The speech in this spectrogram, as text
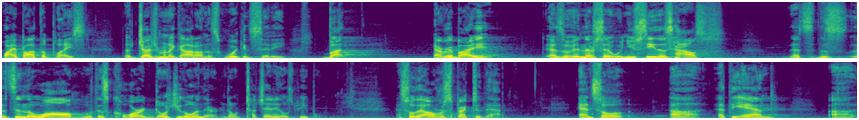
wipe out the place the judgment of God on this wicked city. But everybody, as in there said, when you see this house that's, this, that's in the wall with this cord, don't you go in there. Don't touch any of those people. And so they all respected that. And so uh, at the end, uh,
